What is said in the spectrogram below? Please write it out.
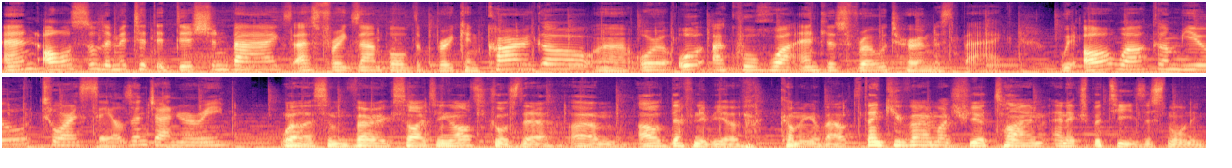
and also limited edition bags, as for example the Birkin Cargo uh, or Haut à Courroies Endless Road Hermes bag. We all welcome you to our sales in January. Well, there's some very exciting articles there. Um, I'll definitely be uh, coming about. Thank you very much for your time and expertise this morning.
